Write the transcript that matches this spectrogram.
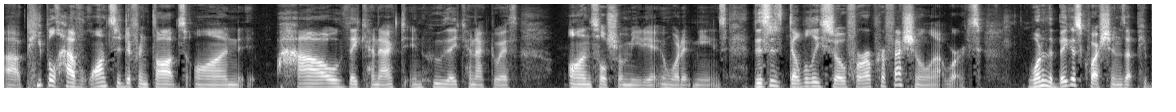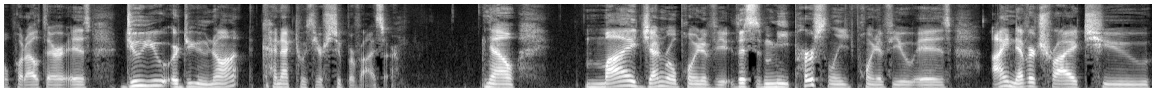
uh, people have lots of different thoughts on how they connect and who they connect with on social media and what it means. This is doubly so for our professional networks. One of the biggest questions that people put out there is do you or do you not connect with your supervisor? Now, my general point of view, this is me personally point of view is I never try to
